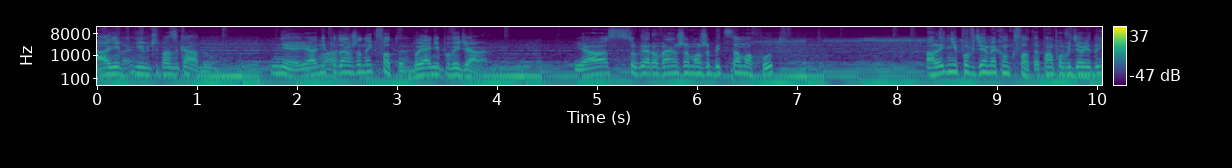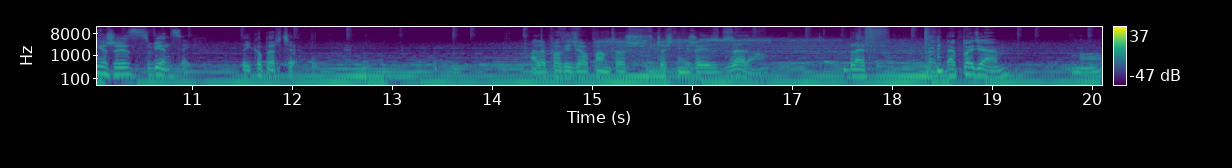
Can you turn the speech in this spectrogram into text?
Ale nie, nie wiem, czy pan zgadł. ja nie podałem żadnej kwoty. Bo ja nie powiedziałem. Ja sugerowałem, że może być samochód, ale nie powiedziałem jaką kwotę. Pan powiedział jedynie, że jest więcej w tej kopercie. Ale powiedział pan też wcześniej, że jest zero. Blef. Tak powiedziałem. No.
